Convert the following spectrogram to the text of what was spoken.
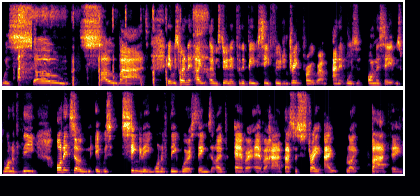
was so, so bad. It was when it, I, I was doing it for the BBC Food and Drink program. And it was honestly, it was one of the, on its own, it was singly one of the worst things I've ever, ever had. That's a straight out, like, bad thing.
